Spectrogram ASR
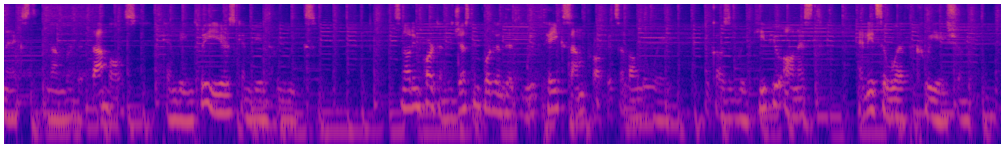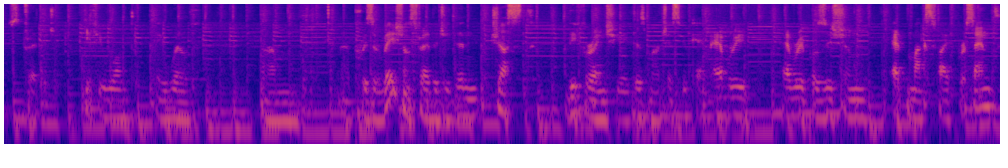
next number that doubles. Can be in three years, can be in three weeks. It's not important, it's just important that you take some profits along the way because it will keep you honest and it's a wealth creation strategy. If you want a wealth um, preservation strategy, then just differentiate as much as you can. Every every position at max 5%,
